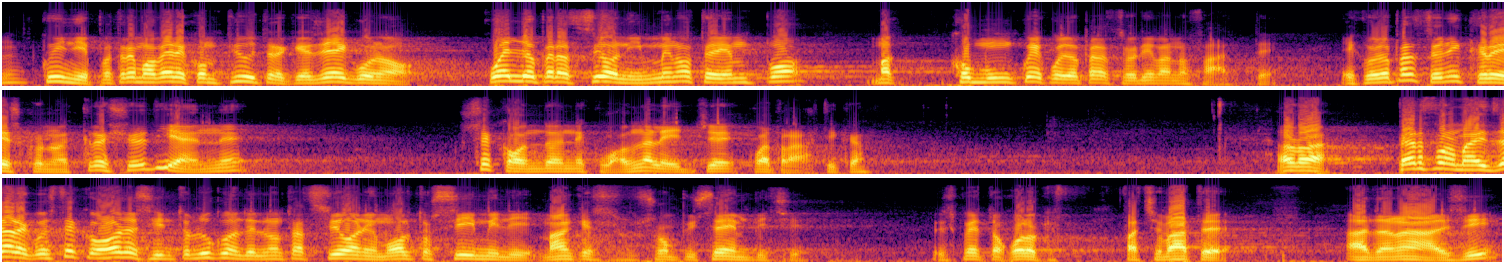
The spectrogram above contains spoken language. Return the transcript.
Mm? Quindi potremmo avere computer che eseguono quelle operazioni in meno tempo, ma comunque quelle operazioni vanno fatte. E quelle operazioni crescono al crescere di n secondo n qua, una legge quadratica. Allora, per formalizzare queste cose si introducono delle notazioni molto simili, ma anche se sono più semplici, rispetto a quello che facevate ad analisi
